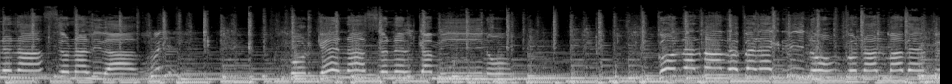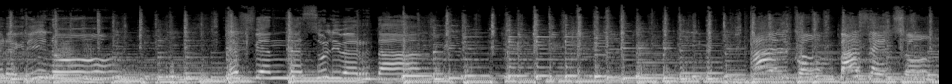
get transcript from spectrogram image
Tiene nacionalidad porque nació en el camino. Con alma de peregrino, con alma de peregrino, defiende su libertad. Al compás del son,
